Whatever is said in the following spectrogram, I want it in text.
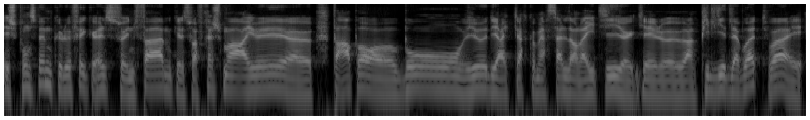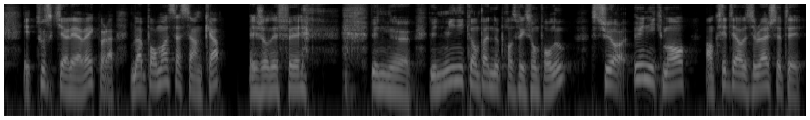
Et je pense même que le fait qu'elle soit une femme, qu'elle soit fraîchement arrivée euh, par rapport au bon vieux directeur commercial dans l'IT euh, qui est le, un pilier de la boîte, tu vois, et, et tout ce qui allait avec, voilà. Ben pour moi, ça c'est un cas. Et j'en ai fait une, une mini campagne de prospection pour nous sur uniquement en critères de ciblage, c'était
